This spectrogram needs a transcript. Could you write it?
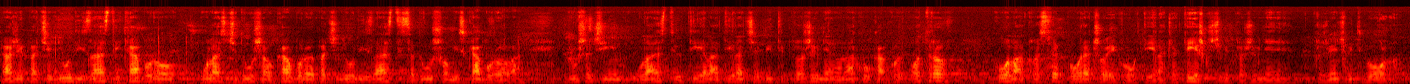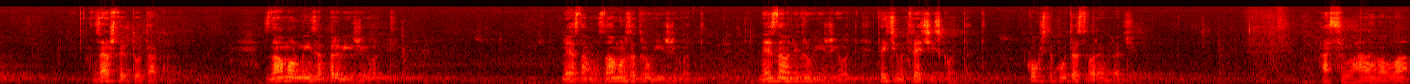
Kaže, pa će ljudi izlaziti kaburo, ulazit će duša u kaburove, pa će ljudi izlaziti sa dušom iz kaburova. Duša će im ulaziti u tijela, tijela će biti proživljena onako kako otrov kola kroz sve pore čovjekovog tijela. Dakle, teško će biti proživljenje. Proživljenje će biti bolno. Zašto je to tako? Znamo li mi za prvi život? Ne znamo. Znamo li za drugi život? Ne znamo ni drugi život. Tek ćemo treći skontati. Koliko ste puta stvoren, braći? A subhanallah.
